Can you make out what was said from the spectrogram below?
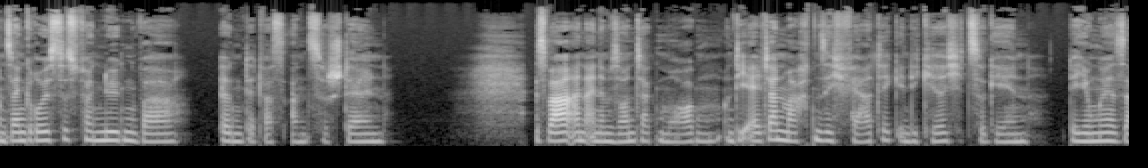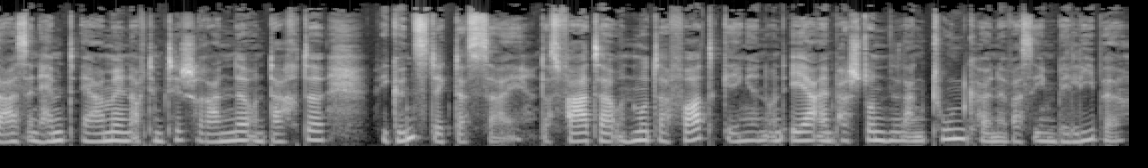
und sein größtes Vergnügen war, irgendetwas anzustellen. Es war an einem Sonntagmorgen, und die Eltern machten sich fertig, in die Kirche zu gehen. Der Junge saß in Hemdärmeln auf dem Tischrande und dachte, wie günstig das sei, dass Vater und Mutter fortgingen und er ein paar Stunden lang tun könne, was ihm beliebe.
